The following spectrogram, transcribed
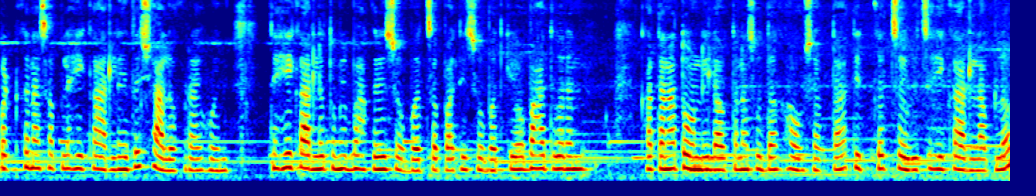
पटकन असं आपलं हे कारलं इथं शालो फ्राय होईल. तर हे कारलं तुम्ही भाकरीसोबत चपातीसोबत किंवा भात वरण खाताना तोंडी लावताना सुद्धा खाऊ शकता. तितकंच चवीचं हे कारलं आपलं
